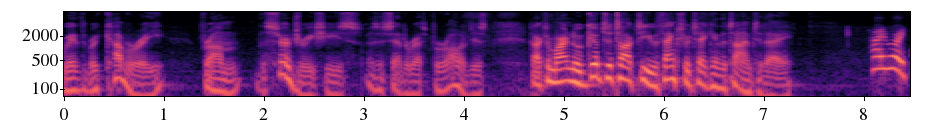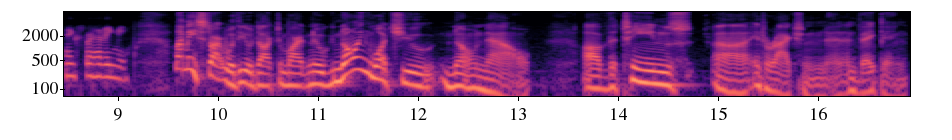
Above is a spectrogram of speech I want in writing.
with recovery from the surgery. She's, as I said, a respirologist. Dr. Martinu, good to talk to you. Thanks for taking the time today. Hi, Roy. Thanks for having me. Let me start with you, Dr. Martinu. Knowing what you know now of the teens' uh, interaction and, and vaping,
